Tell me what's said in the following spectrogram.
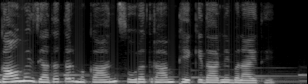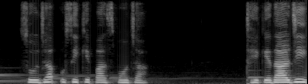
गाँव में ज़्यादातर मकान सूरत राम ठेकेदार ने बनाए थे। सुलझा उसी के पास पहुँचा। ठेकेदार जी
